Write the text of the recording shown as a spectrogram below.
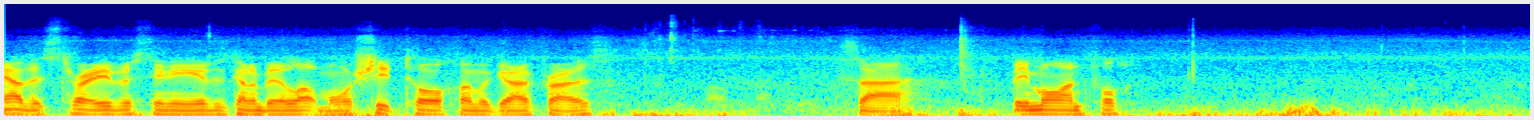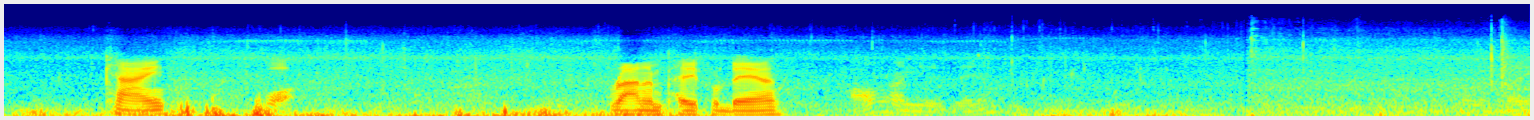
Now there's three of us in here, there's going to be a lot more shit talk on the GoPros. So, be mindful. Kane, What? running people down. I'll run you there. I'll lay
